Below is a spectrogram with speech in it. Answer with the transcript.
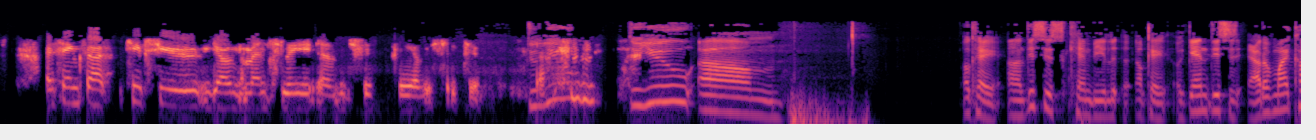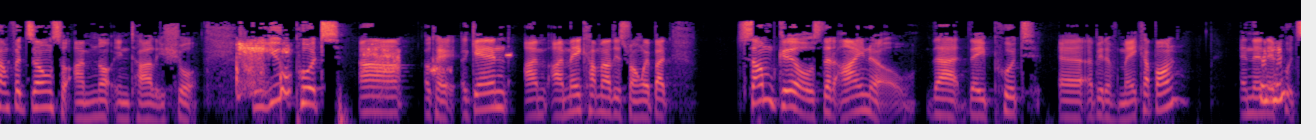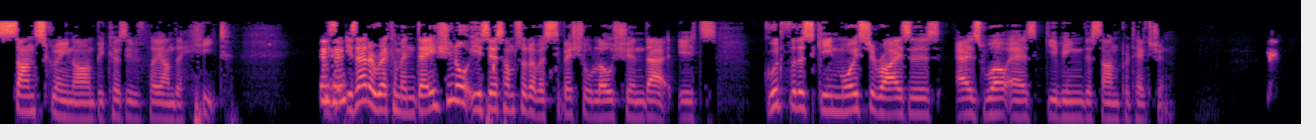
I think that keeps you young mentally and physically, Do you, do you, um, okay, uh, this is, can be, okay, again, this is out of my comfort zone, so I'm not entirely sure. Do you put, uh, okay, again, I'm, I may come out this wrong way, but some girls that I know that they put uh, a bit of makeup on and then mm-hmm. they put sunscreen on because they play under heat. Is, mm-hmm. is, that a recommendation or is there some sort of a special lotion that it's good for the skin, moisturizes as well as giving the sun protection?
